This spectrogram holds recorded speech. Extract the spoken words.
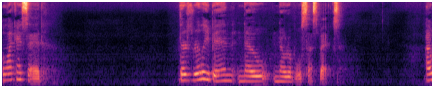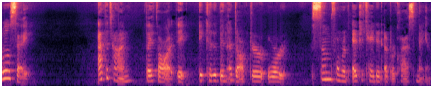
Like I said, there's really been no notable suspects. I will say, at the time, they thought it, it could have been a doctor or some form of educated upper class man.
